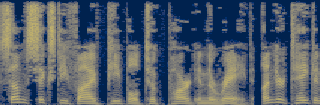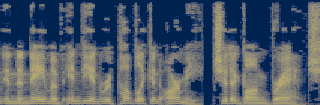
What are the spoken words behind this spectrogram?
Some 65 people took part in the raid, undertaken in the name of Indian Republican Army, Chittagong branch.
